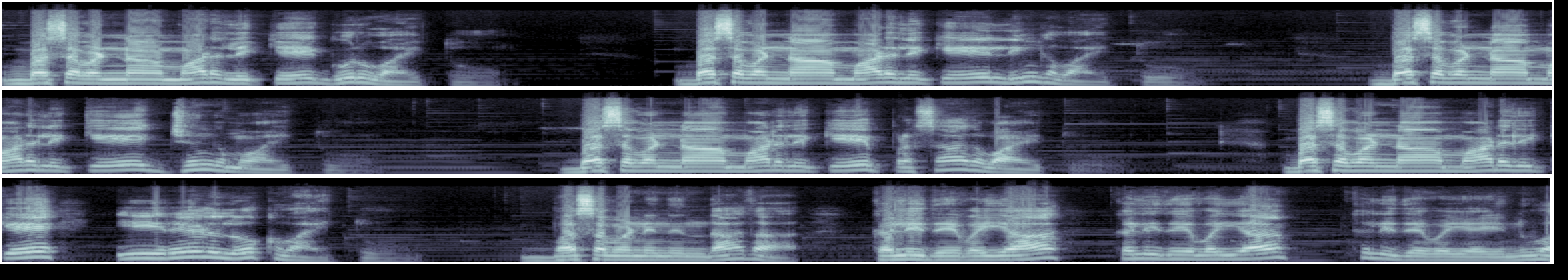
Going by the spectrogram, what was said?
ಬಸವಣ್ಣ ಮಾಡಲಿಕ್ಕೆ ಗುರುವಾಯಿತು. ಬಸವಣ್ಣ ಮಾಡಲಿಕ್ಕೆ ಲಿಂಗವಾಯಿತು. ಬಸವಣ್ಣ ಮಾಡಲಿಕ್ಕೆ ಜಂಗಮವಾಯಿತು. ಬಸವಣ್ಣ ಮಾಡಲಿಕ್ಕೆ ಪ್ರಸಾದವಾಯಿತು. ಬಸವಣ್ಣ ಮಾಡಲಿಕ್ಕೆ ಈರೇಳು ಲೋಕವಾಯಿತು. ಬಸವಣ್ಣನಿಂದಾದ ಕಲಿದೇವಯ್ಯ ಕಲಿದೇವಯ್ಯ ಕಲಿದೇವಯ್ಯ ಎನ್ನುವ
